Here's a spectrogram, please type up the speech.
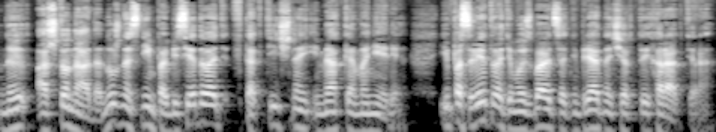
Ну, а что надо? Нужно с ним побеседовать в тактичной и мягкой манере и посоветовать ему избавиться от неприятной черты характера.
